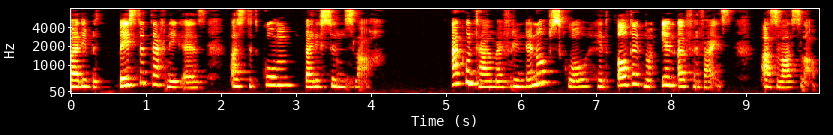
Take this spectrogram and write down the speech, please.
wat die beste tegniek is as dit kom by die soenslag. Ek onthou my vriendinne op skool het altyd na een ou verwys as waslap.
